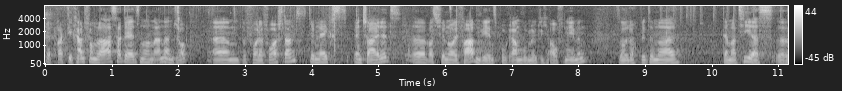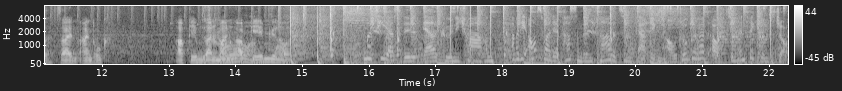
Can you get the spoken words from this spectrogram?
Der Praktikant vom Lars hat ja jetzt noch einen anderen Job, ähm, bevor der Vorstand demnächst entscheidet, äh, was für neue Farben wir ins Programm womöglich aufnehmen. Soll doch bitte mal der Matthias äh, seinen Eindruck abgeben, seine können wir Meinung machen, abgeben. genau. Matthias will R-König fahren, aber die Auswahl der passenden Farbe zum fertigen Auto gehört auch zum Entwicklungsjob.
